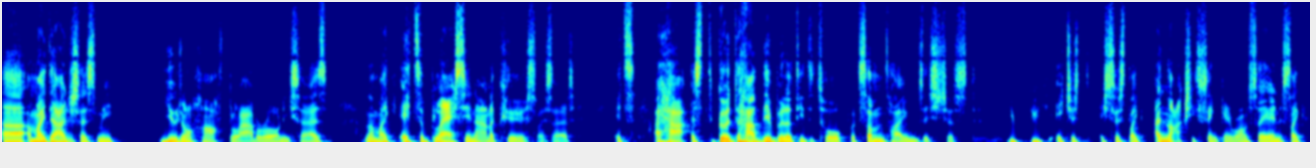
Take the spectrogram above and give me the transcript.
Uh, and my dad just says to me, "You don't half blabber on." He says, and I'm like, "It's a blessing and a curse." I said, "It's I ha- It's good to have the ability to talk, but sometimes it's just you. you it just it's just like I'm not actually thinking what I'm saying. It's like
